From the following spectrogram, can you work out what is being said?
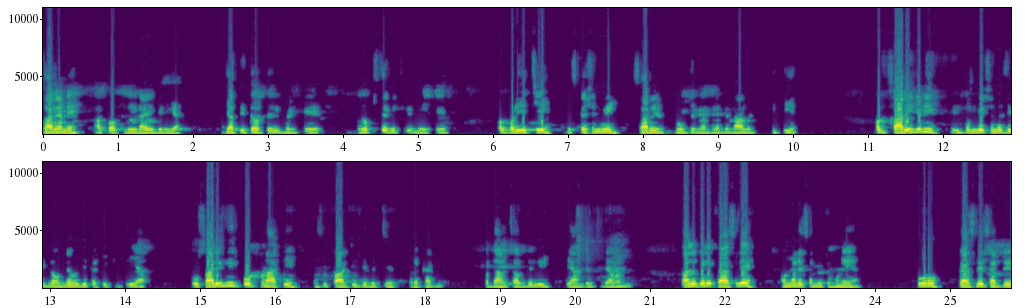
ਸਾਰਿਆਂ ਨੇ ਆਪੋ ਆਪਣੀ ਰਾਏ ਜਿਹੜੀ ਹੈ, ਜਾਤੀ ਤੌਰ ਤੇ ਵੀ ਮਿਲ ਕੇ ਗਰੁੱਪਸ ਦੇ ਵਿੱਚ ਵੀ ਮਿਲ ਕੇ ਔਰ ਬੜੀ ਅੱਛੀ ਡਿਸਕਸ਼ਨ ਵੀ ਸਾਰੇ ਬੋਰਡ ਦੇ ਮੈਂਬਰਾਂ ਦੇ ਨਾਲ ਕੀਤੀ ਹੈ। ਔਰ ਸਾਰੀ ਜਿਹੜੀ ਇਨਫੋਰਮੇਸ਼ਨ ਅਸੀਂ ਗਰਾਊਂਡ ਲੈਵਲ ਦੀ ਇਕੱਠੀ ਕੀਤੀ ਆ, ਉਹ ਸਾਰੀ ਦੀ ਰਿਪੋਰਟ ਬਣਾ ਕੇ ਅਸੀਂ ਪਾਰਟੀ ਦੇ ਵਿੱਚ ਰੱਖਾਂਗੇ। ਪ੍ਰਧਾਨ ਸਾਹਿਬ ਦੇ ਵੀ ਧਿਆਨ ਦੇ ਵਿੱਚ ਲਿਆਵਾਂਗੇ। ਤਾਂ ਜੋ ਜਿਹੜੇ ਫੈਸਲੇ ਉਹਨਾਂ ਦੇ ਸਮੇਂ 'ਚ ਹੋਣੇ ਆ, ਉਹ ਫੈਸਲੇ ਸਾਡੇ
